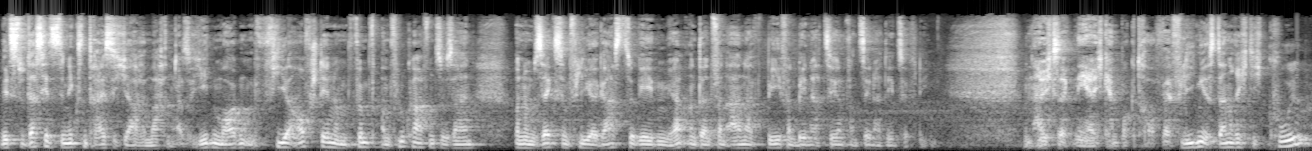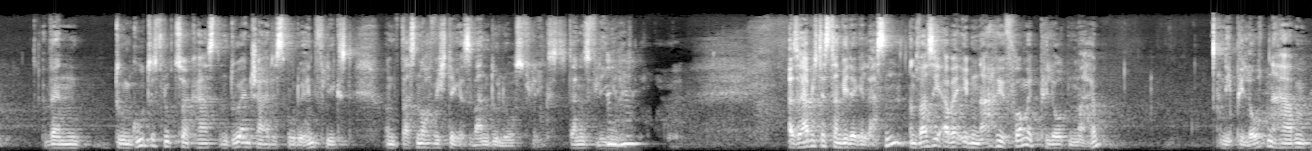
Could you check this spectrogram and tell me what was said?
willst du das jetzt die nächsten 30 Jahre machen? Also jeden Morgen um vier aufstehen, um fünf am Flughafen zu sein und um sechs im Flieger Gas zu geben, ja, und dann von A nach B, von B nach C und von C nach D zu fliegen. Und dann habe ich gesagt, nee, habe ich keinen Bock drauf. Weil Fliegen ist dann richtig cool, wenn du ein gutes Flugzeug hast und du entscheidest, wo du hinfliegst und was noch wichtiger ist, wann du losfliegst. Dann ist Fliegen mhm. richtig cool. Also habe ich das dann wieder gelassen. Und was ich aber eben nach wie vor mit Piloten mache, die Piloten haben,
